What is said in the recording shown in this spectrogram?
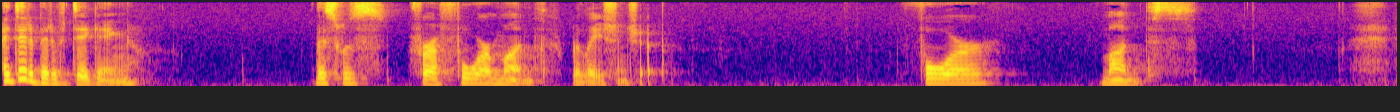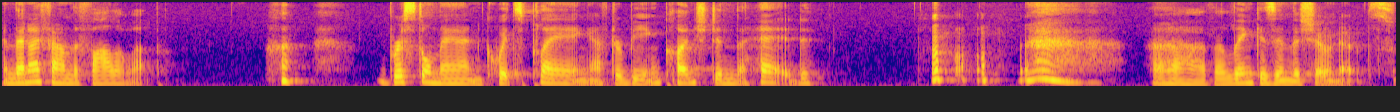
I did a bit of digging. This was for a four month relationship. Four months. And then I found the follow up. Bristol man quits playing after being punched in the head. uh, the link is in the show notes.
